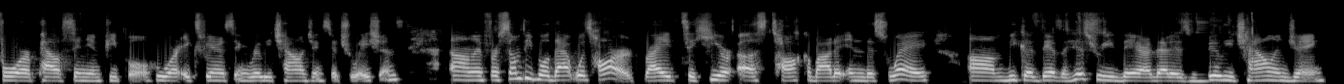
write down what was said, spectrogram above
for Palestinian people who are experiencing really challenging situations. Um, and for some people, that was hard, right, to hear us talk about it in this way um, because there's a history there that is really challenging.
